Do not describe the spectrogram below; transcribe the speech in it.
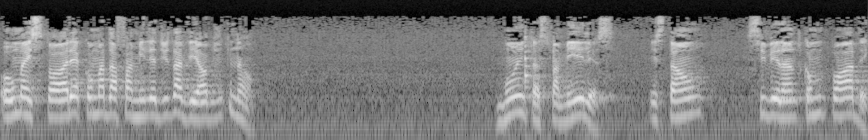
ou uma história como a da família de Davi. Óbvio que não. Muitas famílias estão se virando como podem.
